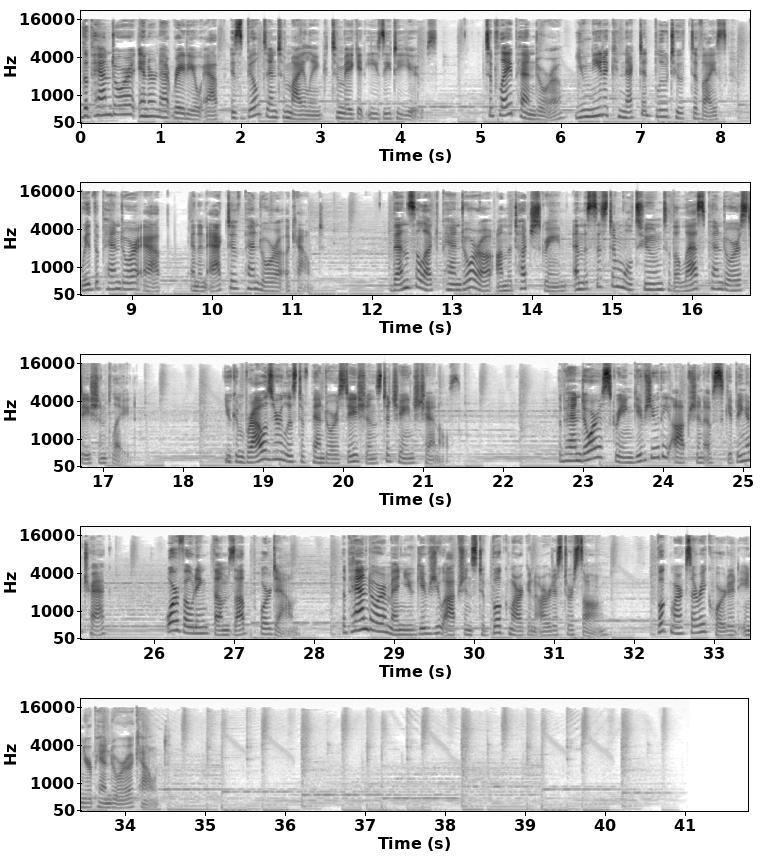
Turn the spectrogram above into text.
The Pandora Internet Radio app is built into MyLink to make it easy to use. To play Pandora, you need a connected Bluetooth device with the Pandora app and an active Pandora account. Then select Pandora on the touchscreen and the system will tune to the last Pandora station played. You can browse your list of Pandora stations to change channels. The Pandora screen gives you the option of skipping a track or voting thumbs up or down. The Pandora menu gives you options to bookmark an artist or song. Bookmarks are recorded in your Pandora account.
